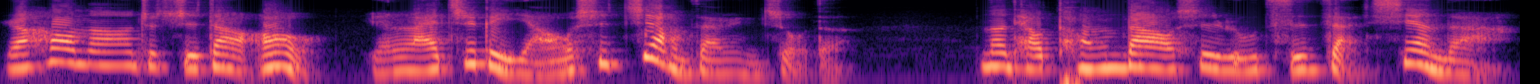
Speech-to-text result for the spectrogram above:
然后呢就知道哦，原来这个爻是这样在运作的，那条通道是如此展现的啊！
